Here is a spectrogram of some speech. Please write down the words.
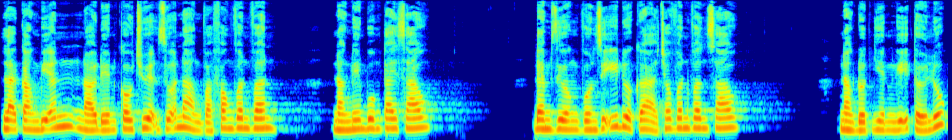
Lại càng miễn nói đến câu chuyện giữa nàng và Phong vân vân. Nàng nên buông tay sao? Đem Dương vốn dĩ được gả cho vân vân sao? Nàng đột nhiên nghĩ tới lúc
